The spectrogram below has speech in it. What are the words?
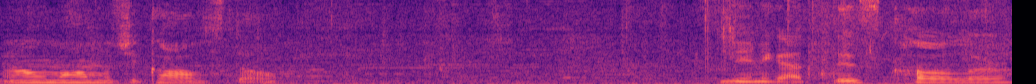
I don't know how much it costs though. Then it got this color.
